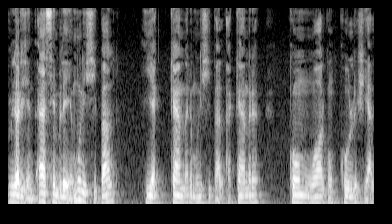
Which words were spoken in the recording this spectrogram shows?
melhor dizendo, a Assembleia Municipal e a Câmara Municipal. A Câmara como um órgão colegial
